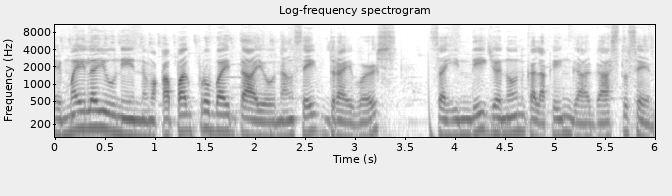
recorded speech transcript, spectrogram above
ay may layunin na makapag-provide tayo ng safe drivers sa hindi ganon kalaking gagastusin.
